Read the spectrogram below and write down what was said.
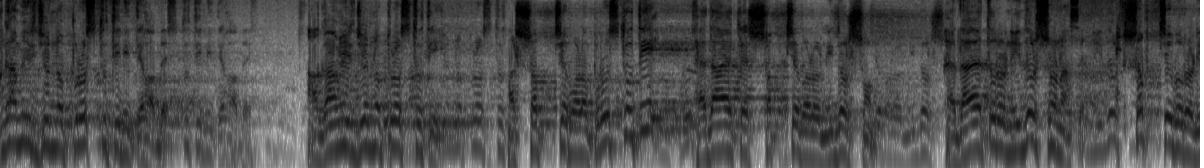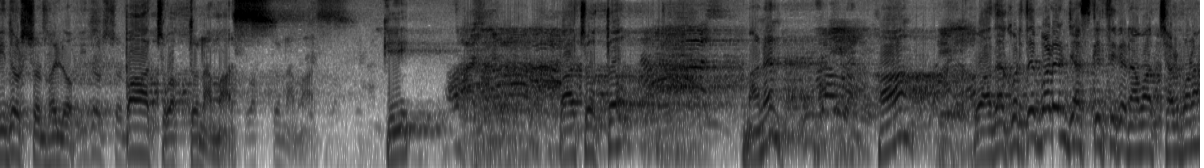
আগামীর জন্য প্রস্তুতি নিতে হবে। প্রস্তুতি নিতে হবে। আগামীর জন্য প্রস্তুতি। আর সবচেয়ে বড় প্রস্তুতি হেদায়তের সবচেয়ে বড় নিদর্শন। হেদায়তেরও নিদর্শন আছে। সবচেয়ে বড় নিদর্শন হলো পাঁচ ওয়াক্ত নামাজ। কি? পাঁচ ওয়াক্ত? মানেন? হ্যাঁ? ওয়াদা করতে পারেন যে আজকের থেকে নামাজ ছাড়বো না।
